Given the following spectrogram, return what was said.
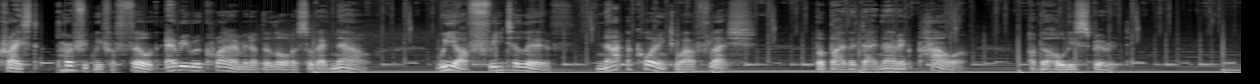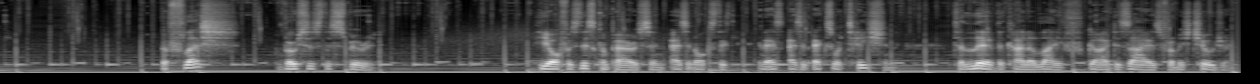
Christ perfectly fulfilled every requirement of the law so that now we are free to live not according to our flesh, but by the dynamic power of the Holy Spirit the flesh versus the spirit. He offers this comparison as an, as, as an exhortation to live the kind of life God desires from His children,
